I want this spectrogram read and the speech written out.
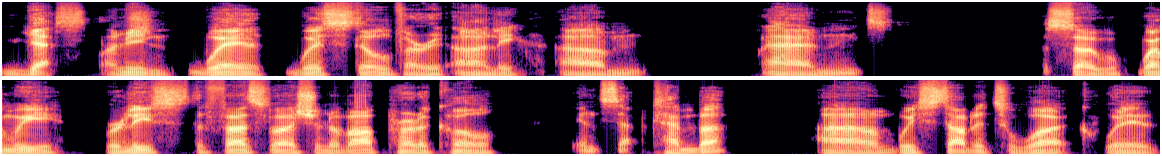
yes. I mean, we're, we're still very early. Um, and so when we released the first version of our protocol in September, um, we started to work with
